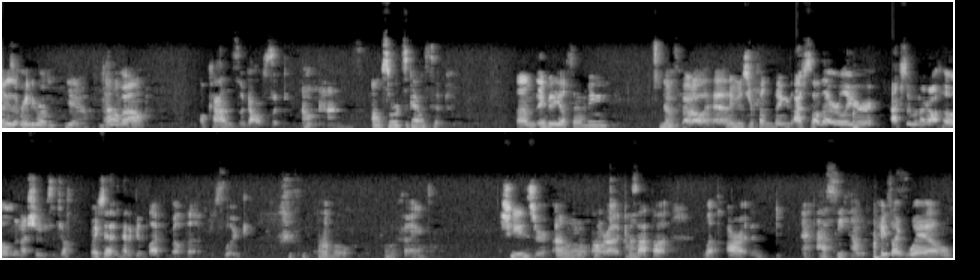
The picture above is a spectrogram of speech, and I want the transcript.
Oh, is it Randy Orton? Yeah. Oh wow, all kinds of gossip. Oh, kinds. All sorts of gossip. Um, anybody else have any No. That's about all I had. news or fun things? I saw that earlier. Actually, when I got home and I showed it to John, we sat and had a good laugh about that. Just like, oh, okay. Cheeser. Oh, all right. Because I thought, well, all right then. I see how it He's like, well,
